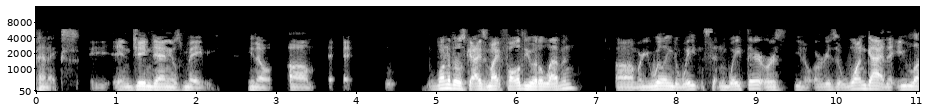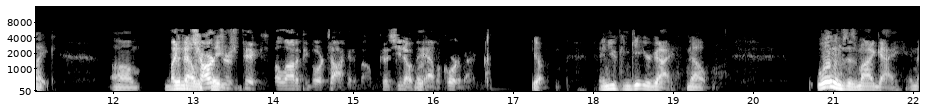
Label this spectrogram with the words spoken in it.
Penix, and Jayden Daniels maybe. You know, um, one of those guys might fall to you at 11. Um, are you willing to wait and sit and wait there, or is you know, or is it one guy that you like? Um, like the Chargers pick, a lot of people are talking about because you know they right. have a quarterback. Yeah, and you can get your guy now. Williams is my guy, and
